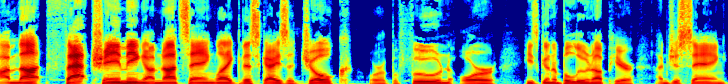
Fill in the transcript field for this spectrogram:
I'm not fat shaming. I'm not saying like this guy's a joke or a buffoon or he's going to balloon up here. I'm just saying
